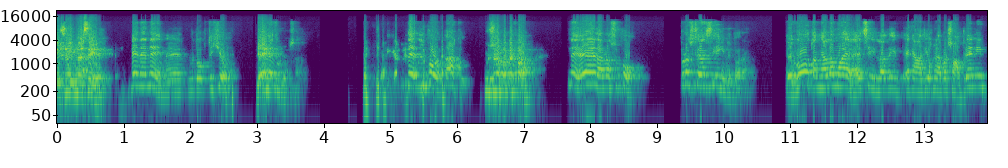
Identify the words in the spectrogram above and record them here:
ήσουν γυμναστής; Ναι, ναι, ναι, με, με το πτυχίο μου. Ναι; Δεν δούλεψα. ναι, λοιπόν, άκου. Πού είσαι να πατεφά. Ναι, έλα να σου πω. Πρόσεξε τι έγινε τώρα. Εγώ τα μυαλά μου αέρα, έτσι. Δηλαδή, έκανα δύο χρόνια personal training,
